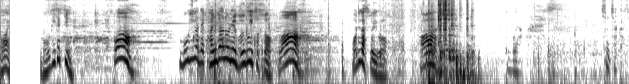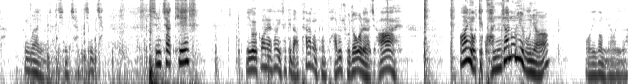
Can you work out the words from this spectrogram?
와 모기 새끼. 와 모기가 내 관자놀이를 물고 있었어. 와 어디 갔어 이거? 아 씨. 또 뭐야? 침착하자. 흥분하지 말자. 침착 침착. 침착히 이걸 꺼내서 이 새끼 나타나면 그냥 바로 조져버려야지. 아 아니 어떻게 관자놀이를 무냐? 어이가 없네 어이가.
